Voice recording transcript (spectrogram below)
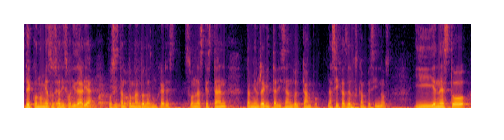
de economía social y solidaria los están tomando las mujeres. Son las que están también revitalizando el campo, las hijas de los campesinos. Y en esto,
